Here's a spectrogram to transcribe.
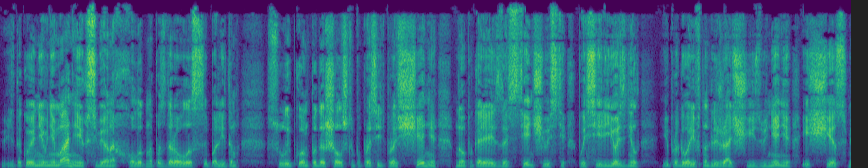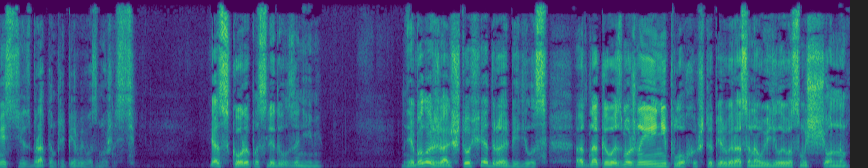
Видя такое невнимание к себе, она холодно поздоровалась с Ипполитом. С улыбкой он подошел, чтобы попросить прощения, но, покоряясь застенчивости, посерьезнел и, проговорив надлежащие извинения, исчез вместе с братом при первой возможности. Я скоро последовал за ними. Мне было жаль, что Федра обиделась, однако, возможно, и неплохо, что первый раз она увидела его смущенным.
